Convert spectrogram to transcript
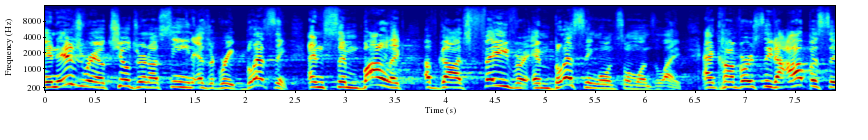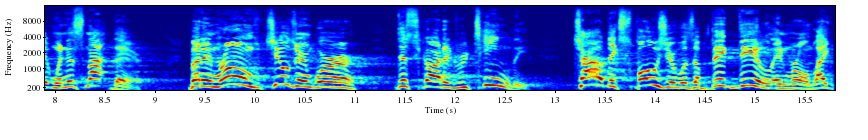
In Israel, children are seen as a great blessing and symbolic of God's favor and blessing on someone's life. And conversely, the opposite when it's not there. But in Rome, children were discarded routinely. Child exposure was a big deal in Rome. Like,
